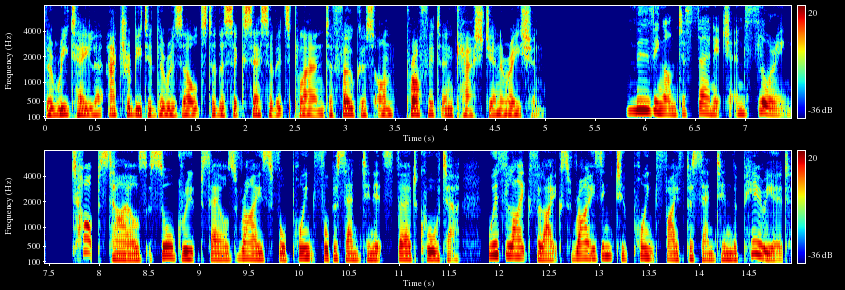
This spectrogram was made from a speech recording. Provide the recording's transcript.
the retailer attributed the results to the success of its plan to focus on profit and cash generation. Moving on to furniture and flooring, Topps Tiles saw group sales rise 4.4% in its third quarter, with like for likes rising 2.5% in the period.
